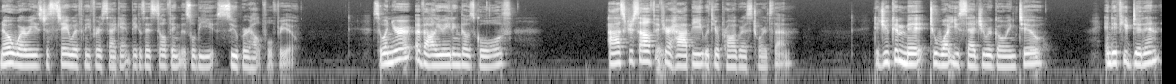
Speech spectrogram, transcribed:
no worries, just stay with me for a second because I still think this will be super helpful for you. So, when you're evaluating those goals, ask yourself if you're happy with your progress towards them. Did you commit to what you said you were going to? And if you didn't,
